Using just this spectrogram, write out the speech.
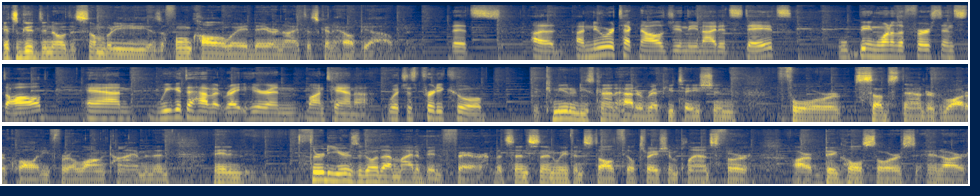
it's good to know that somebody is a phone call away day or night that's going to help you out. It's a, a newer technology in the United States, being one of the first installed, and we get to have it right here in Montana, which is pretty cool. The community's kind of had a reputation for substandard water quality for a long time. And then and 30 years ago that might have been fair, but since then we've installed filtration plants for our big hole source and our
